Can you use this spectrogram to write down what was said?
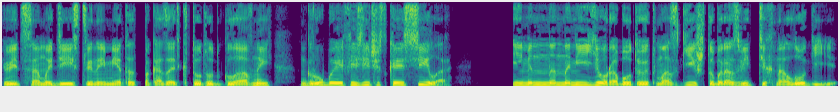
Ведь самый действенный метод показать, кто тут главный — грубая физическая сила. Именно на нее работают мозги, чтобы развить технологии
